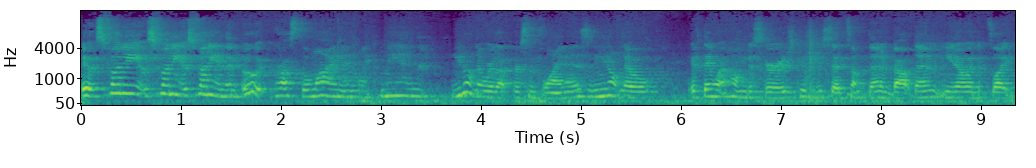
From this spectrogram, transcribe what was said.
it was funny, it was funny, it was funny, and then ooh, it crossed the line, and like, man, you don't know where that person's line is, and you don't know if they went home discouraged because you said something about them, you know, and it's like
